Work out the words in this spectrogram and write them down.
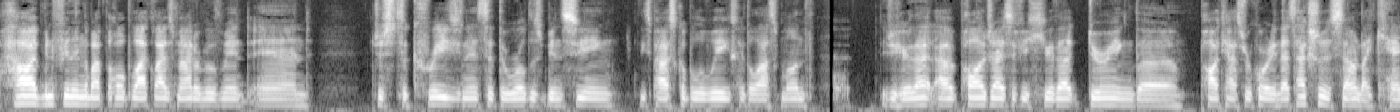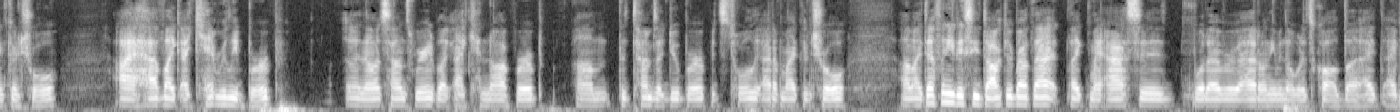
how I've been feeling about the whole Black Lives Matter movement and just the craziness that the world has been seeing these past couple of weeks, like the last month. Did you hear that? I apologize if you hear that during the podcast recording. That's actually a sound I can't control. I have like I can't really burp. I know it sounds weird, but like I cannot burp. Um, the times I do burp, it's totally out of my control. Um, I definitely need to see a doctor about that, like my acid, whatever. I don't even know what it's called, but I I've,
